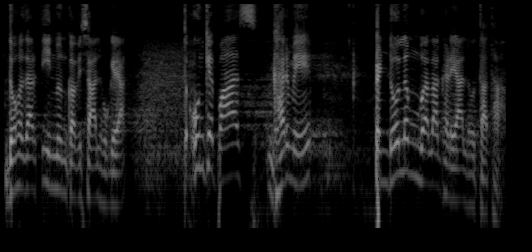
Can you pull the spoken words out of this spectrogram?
دو ہزار تین میں ان کا وصال ہو گیا۔ تو ان کے پاس گھر میں پینڈولم والا گھڑیال ہوتا تھا،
